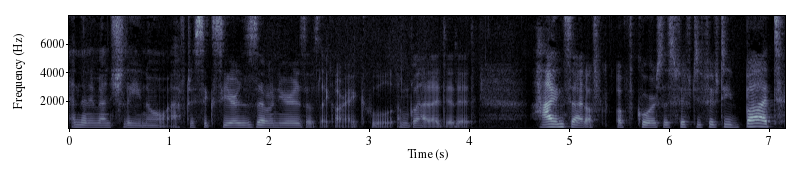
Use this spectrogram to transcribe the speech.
And then eventually, you know, after six years, seven years, I was like, all right, cool. I'm glad I did it. Hindsight, of, of course, is 50 50, but,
